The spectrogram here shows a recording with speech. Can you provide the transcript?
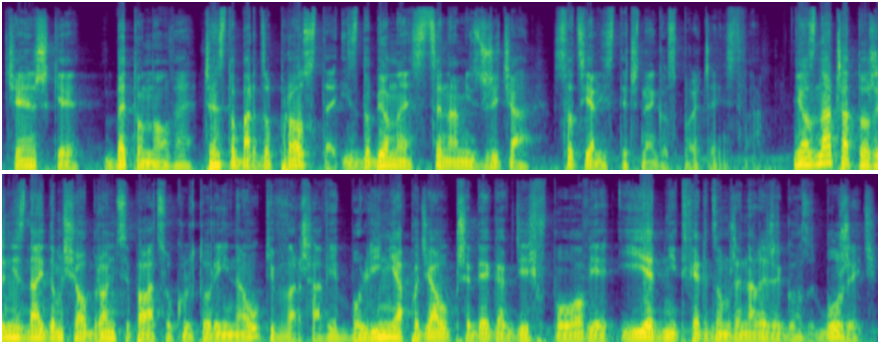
ciężkie, betonowe, często bardzo proste i zdobione scenami z życia socjalistycznego społeczeństwa. Nie oznacza to, że nie znajdą się obrońcy Pałacu Kultury i Nauki w Warszawie, bo linia podziału przebiega gdzieś w połowie i jedni twierdzą, że należy go zburzyć,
